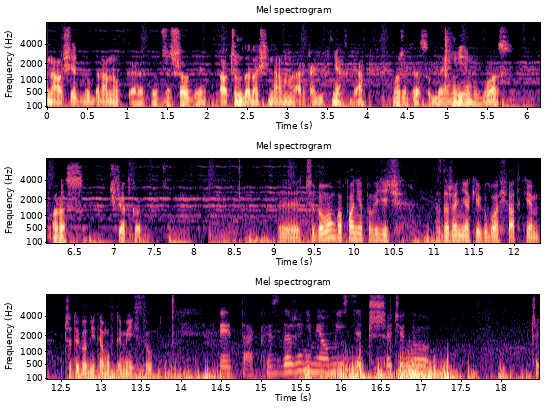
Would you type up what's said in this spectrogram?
na osiedlu Baranówka w Rzeszowie, o czym donosi nam Arkadiusz Miazga. Może teraz oddajemy jemu głos oraz świadkowi. Y, Czy by mogła Pani opowiedzieć zdarzenie, jakiego była świadkiem trzy tygodnie temu w tym miejscu? Y, Tak, zdarzenie miało miejsce 3, 3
